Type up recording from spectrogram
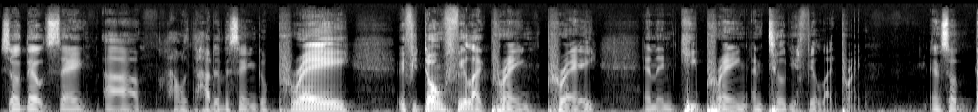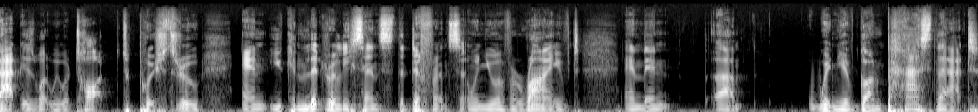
So they'll say, uh, how how did the saying go? Pray. If you don't feel like praying, pray, and then keep praying until you feel like praying. And so that is what we were taught to push through. And you can literally sense the difference when you have arrived, and then um, when you've gone past that.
